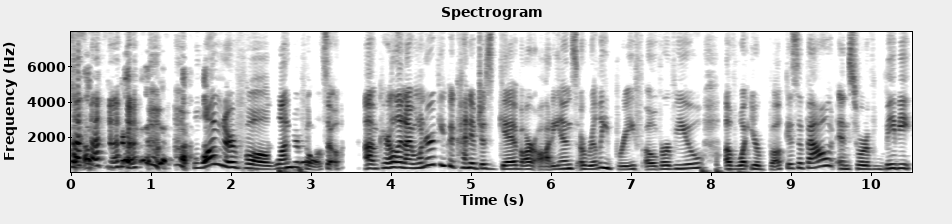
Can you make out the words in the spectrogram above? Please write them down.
wonderful, wonderful. So, um, Carolyn, I wonder if you could kind of just give our audience a really brief overview of what your book is about and sort of maybe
